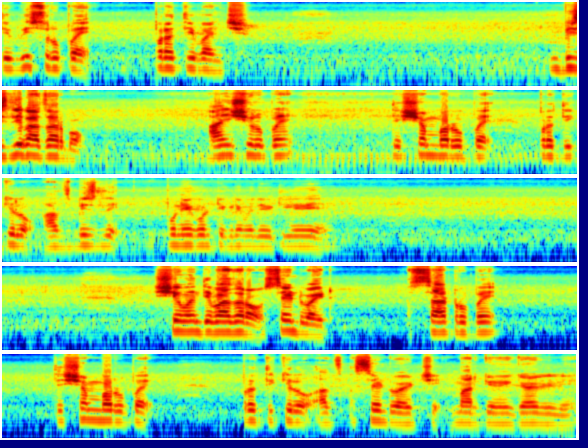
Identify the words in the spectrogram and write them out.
ते वीस रुपये प्रति बिजली बिजली बाजारभाव ऐंशी रुपये ते शंभर रुपये प्रति किलो आज बिजली पुणे गोलटिकडीमध्ये विकलेली आहे. शेवंती बाजाराव सेंट वाईट साठ रुपये ते शंभर रुपये प्रति किलो आज सेंट वाईटची मार्केट विकलेली आहे.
